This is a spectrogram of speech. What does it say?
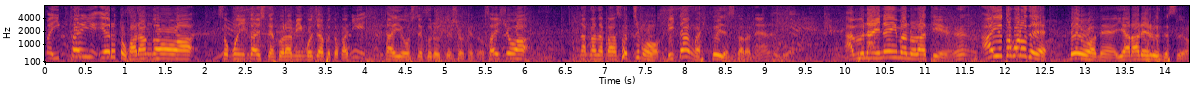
まあ、1回やるとファラン側はそこに対してフラミンゴジャブとかに対応してくるんでしょうけど最初はなかなかそっちもリターンが低いですからね。危ないね今のラティ。ン、ああいうところでレオはねやられるんですよ。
